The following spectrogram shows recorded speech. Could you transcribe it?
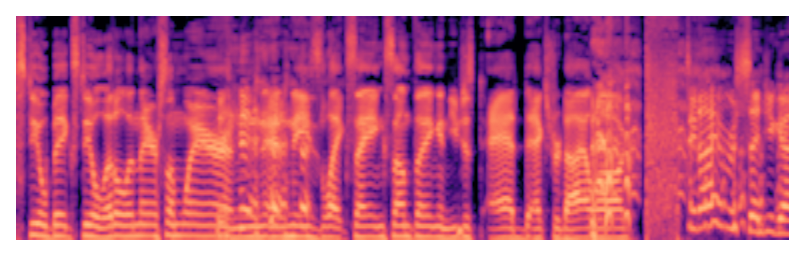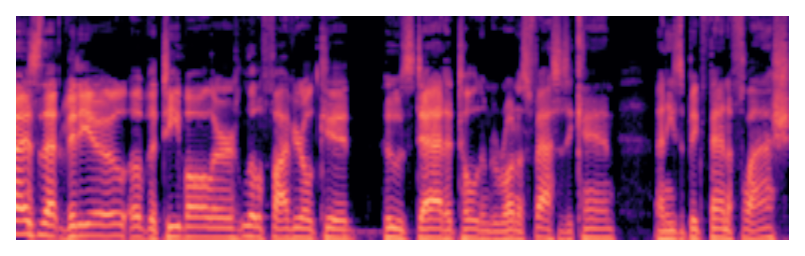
steal big steal little in there somewhere and and he's like saying something and you just add extra dialogue Did I ever send you guys that video of the T-baller, little five-year-old kid whose dad had told him to run as fast as he can, and he's a big fan of Flash,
